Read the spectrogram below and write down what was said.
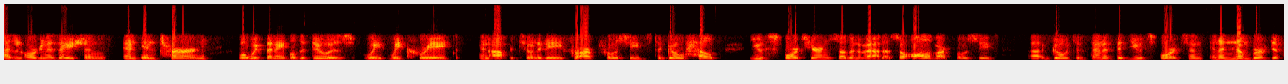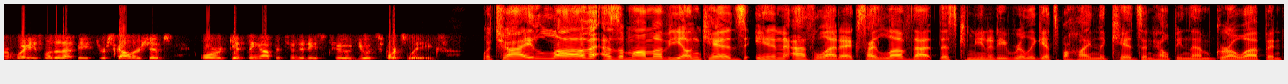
as an organization, and in turn, what we've been able to do is we, we create an opportunity for our proceeds to go help youth sports here in Southern Nevada. So all of our proceeds uh, go to benefit youth sports in, in a number of different ways, whether that be through scholarships or gifting opportunities to youth sports leagues which I love as a mom of young kids in athletics. I love that this community really gets behind the kids and helping them grow up and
